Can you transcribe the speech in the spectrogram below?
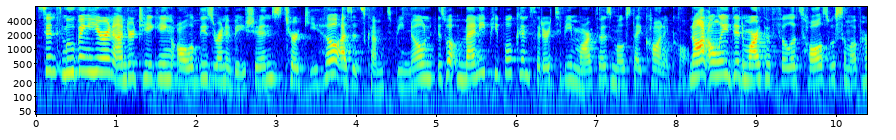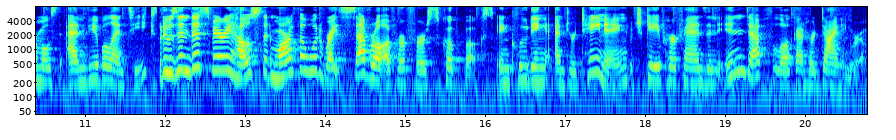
Since moving here and undertaking all of these renovations, Turkey Hill, as it's come to be known, is what many people consider to be Martha's most iconic home. Not only did Martha fill its halls with some of her most enviable antiques, but it was in this very house that Martha would write several of her first cookbooks, including Entertaining, which gave her fans an in-depth look at her dining room.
